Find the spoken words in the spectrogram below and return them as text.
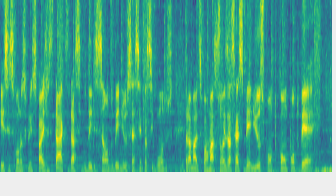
Esses foram os principais destaques da segunda edição do BNews 60 Segundos. Para mais informações, acesse bnews.com.br.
